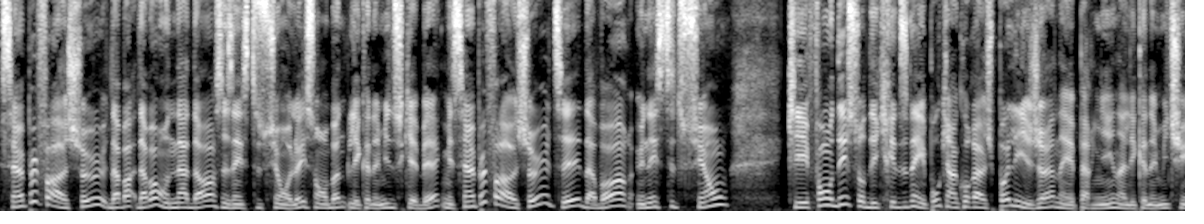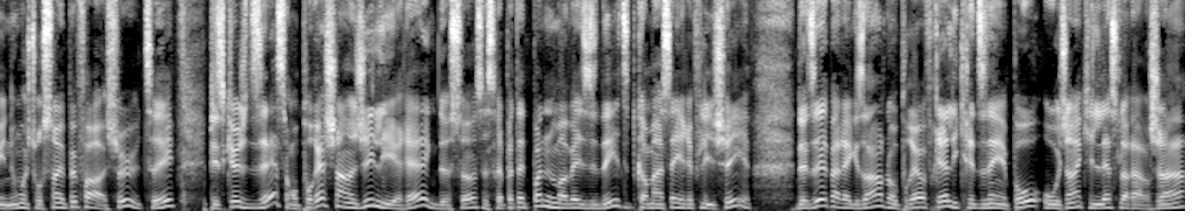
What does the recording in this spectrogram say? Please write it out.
c'est un peu fâcheux. D'abord, d'abord, on adore ces institutions-là. Ils sont bonnes pour l'économie du Québec, mais c'est un peu fâcheux, tu sais, d'avoir une institution qui est fondée sur des crédits d'impôt qui encourage pas les jeunes à épargner dans l'économie de chez nous. Moi, je trouve ça un peu fâcheux, tu sais. Puis ce que je disais, c'est on pourrait changer les règles de ça. Ce serait peut-être pas une mauvaise idée de commencer à y réfléchir. De dire, par exemple, on pourrait offrir les crédits d'impôt aux gens qui laissent leur argent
